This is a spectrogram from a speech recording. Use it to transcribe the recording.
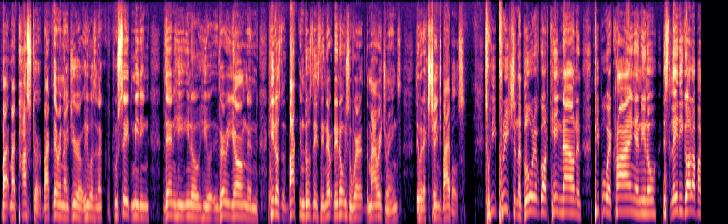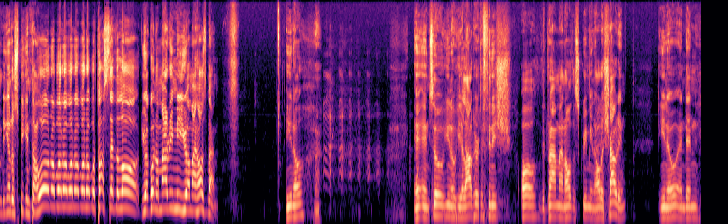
my my pastor back there in Nigeria. He was in a crusade meeting. Then he, you know, he was very young, and he doesn't. Back in those days, they never they don't used to wear the marriage rings. They would exchange Bibles. So he preached, and the glory of God came down, and people were crying. And you know, this lady got up and began to speak in tongues. Oh, thus said the Lord, you are going to marry me. You are my husband. You know. And, and so, you know, he allowed her to finish all the drama and all the screaming and all the shouting, you know, and then,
